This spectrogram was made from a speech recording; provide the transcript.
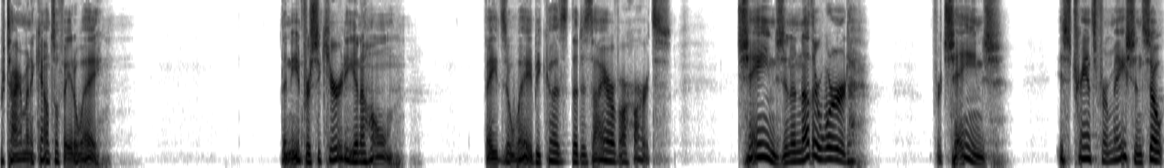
Retirement accounts will fade away. The need for security in a home fades away because the desire of our hearts change. And another word for change is transformation. So,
